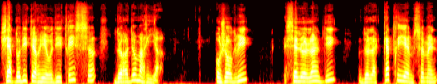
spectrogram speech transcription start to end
chers auditeurs et auditrices de Radio Maria. Aujourd'hui, c'est le lundi de la quatrième semaine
